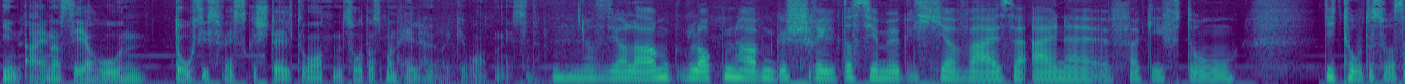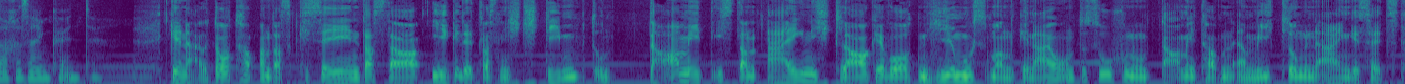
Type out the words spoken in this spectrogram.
in einer sehr hohen Dosis festgestellt worden, so dass man hellhörig geworden ist. Mhm, also die Alarmglocken haben geschrillt, dass hier möglicherweise eine Vergiftung die Todesursache sein könnte. Genau, dort hat man das gesehen, dass da irgendetwas nicht stimmt und damit ist dann eigentlich klar geworden, hier muss man genau untersuchen und damit haben Ermittlungen eingesetzt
